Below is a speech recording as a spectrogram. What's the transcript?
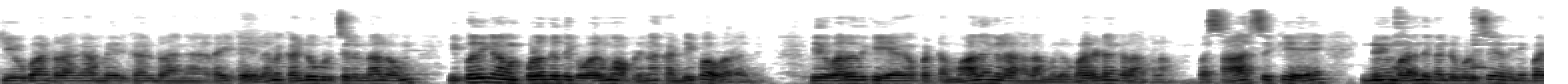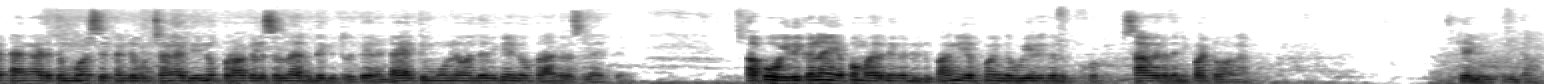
கியூபான்றாங்க அமெரிக்கான்றாங்க ரைட் எல்லாமே கண்டுபிடிச்சிருந்தாலும் இப்போதைக்கு நமக்கு புழக்கத்துக்கு வருமா அப்படின்னா கண்டிப்பா வராது. இது வர்றதுக்கு ஏகப்பட்ட மாதங்கள் ஆகலாம் இல்லை வருடங்கள் ஆகலாம் இப்ப சார்ஸுக்கே இன்னுமே மருந்து கண்டுபிடிச்சு அதை நிப்பாட்டாங்க அடுத்து மோர்ஸ் கண்டுபிடிச்சாங்க அது இன்னும் ப்ராக்ரஸ் எல்லாம் இருந்துகிட்டு இருக்கு. ரெண்டாயிரத்தி மூணுல வந்ததுக்கு இன்னும் ப்ராக்ரஸ்ல இருக்கு. அப்போ இதுக்கெல்லாம் எப்போ மருந்து கண்டுபிடிப்பாங்க? எப்போ இந்த உயிர்கள் சாகிறத நிப்பாட்டுவாங்க? கேள்வி குறிதான்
